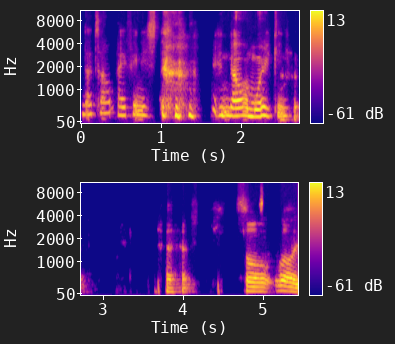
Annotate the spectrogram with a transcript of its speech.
that's how I finished. and now I'm working. so, well,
